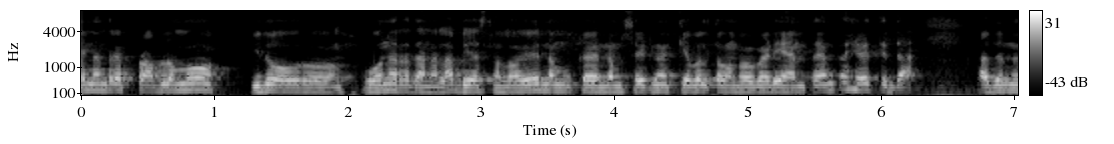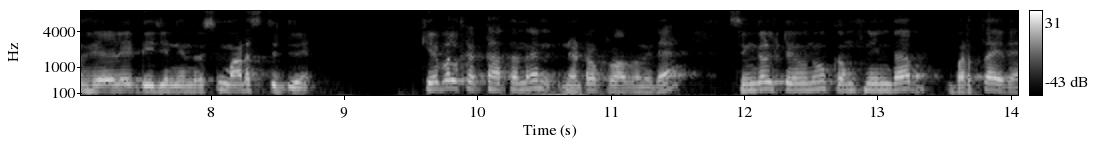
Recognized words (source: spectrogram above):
ಏನಂದ್ರೆ ಪ್ರಾಬ್ಲಮ್ಮು ಇದು ಅವರು ಓನರ್ ಅದಾನಲ್ಲ ಬಿ ಎಸ್ ನಲ್ಲ ನಮ್ಮ ಕ ನಮ್ಮ ಸೈಟ್ನಾಗ ಕೇಬಲ್ ತೊಗೊಂಡು ಹೋಗಬೇಡಿ ಅಂತ ಅಂತ ಹೇಳ್ತಿದ್ದ. ಅದನ್ನು ಹೇಳಿ ಡಿ ಜಿ ನಿಂದ್ರಿಸಿ ಮಾಡಿಸ್ತಿದ್ವಿ. ಕೇಬಲ್ ಕಟ್ ಆತಂದ್ರೆ ನೆಟ್ವರ್ಕ್ ಪ್ರಾಬ್ಲಮ್ ಇದೆ. ಸಿಂಗಲ್ ಟೌನು ಕಂಪ್ನಿಯಿಂದ ಬರ್ತಾ ಇದೆ.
